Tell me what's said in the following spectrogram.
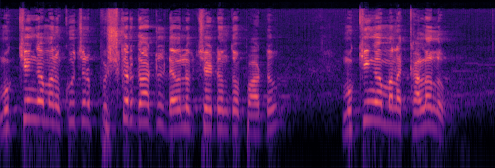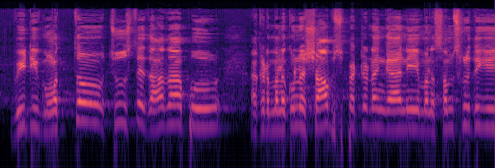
ముఖ్యంగా మనం కూర్చున్న పుష్కర్ ఘాట్లు డెవలప్ చేయడంతో పాటు ముఖ్యంగా మన కళలు వీటి మొత్తం చూస్తే దాదాపు అక్కడ మనకున్న షాప్స్ పెట్టడం కానీ మన సంస్కృతికి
